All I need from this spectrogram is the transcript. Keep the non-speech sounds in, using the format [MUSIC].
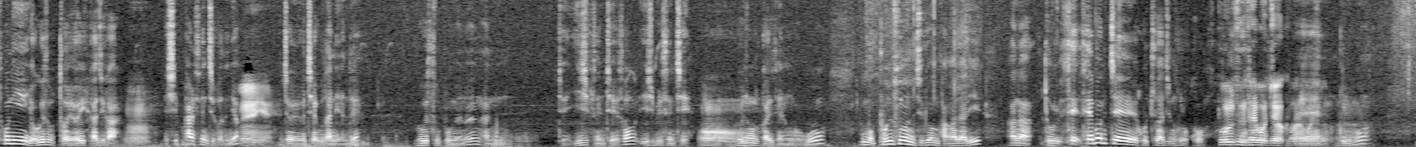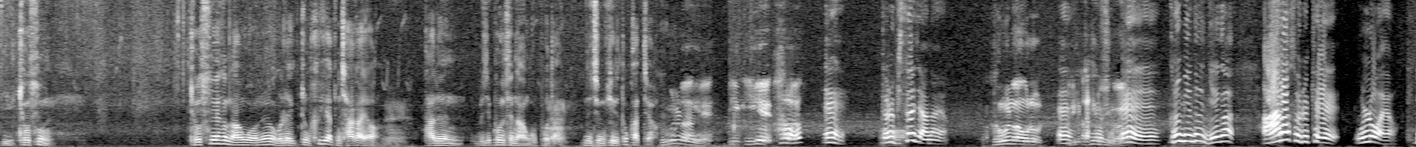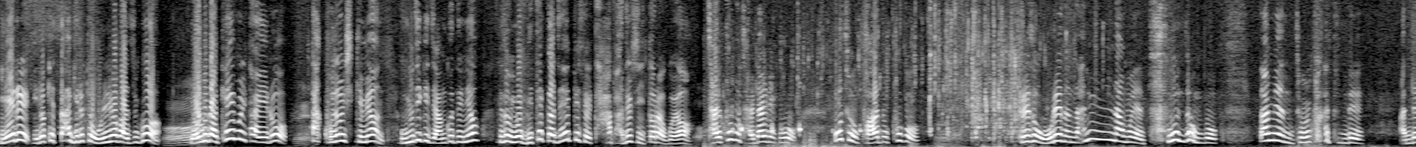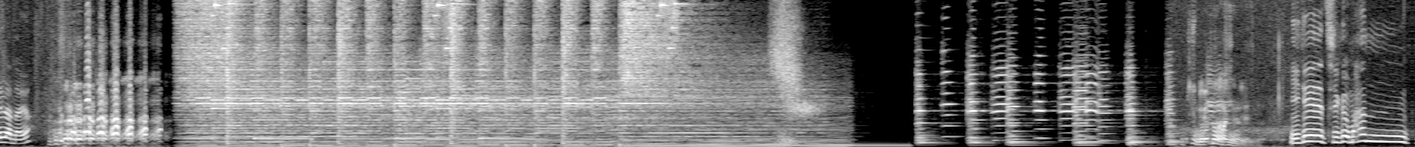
손이 여기서부터 여기까지가 음. 18cm거든요. 예, 예. 제가 이거 재고 다니는데 여기서 보면은 한 이제 20cm에서 21cm 어. 이 정도까지 되는 거고 뭐 본수는 지금 방아다리 하나 둘세 세 번째 고추가 지금 그렇고 본순 세 번째가 그만한 네, 거죠. 그리고 이 겨순 겨순에서 나온 거는 원래 좀 크기가 좀 작아요 네. 다른 뭐지 본수에 나온 것보다 어. 근데 지금 길이 똑같죠 그물망이네? 이, 이게 팔아요? 네. 별로 어. 비싸지 않아요. 그물망으로 네. 이렇게 딱 해놓으신 예, 거예요? 예. 그러면은 얘가 알아서 이렇게 올라와요. 얘를 이렇게 딱 이렇게 올려가지고 어. 여기다 케이블 타이로 네. 딱 고정시키면 움직이지 않거든요. 그래서 요 밑에까지 햇빛을 다 받을 수 있더라고요. 잘 크고 잘 달리고 고추 과도 크고. 그래서 올해는 한 나무에 두 번 정도 따면 좋을 것 같은데 안 될라나요? [LAUGHS] 평 하시는데 지금? 이게 지금 한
